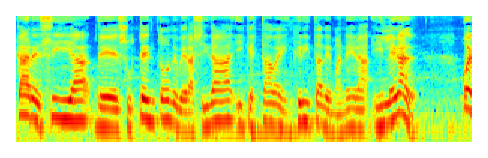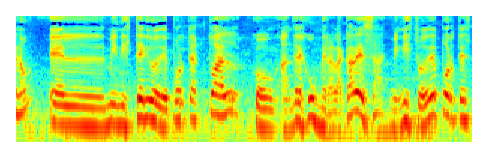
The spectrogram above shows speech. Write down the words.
carecía de sustento, de veracidad y que estaba inscrita de manera ilegal. Bueno, el Ministerio de Deporte actual, con Andrés Guzmer a la cabeza, ministro de Deportes,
